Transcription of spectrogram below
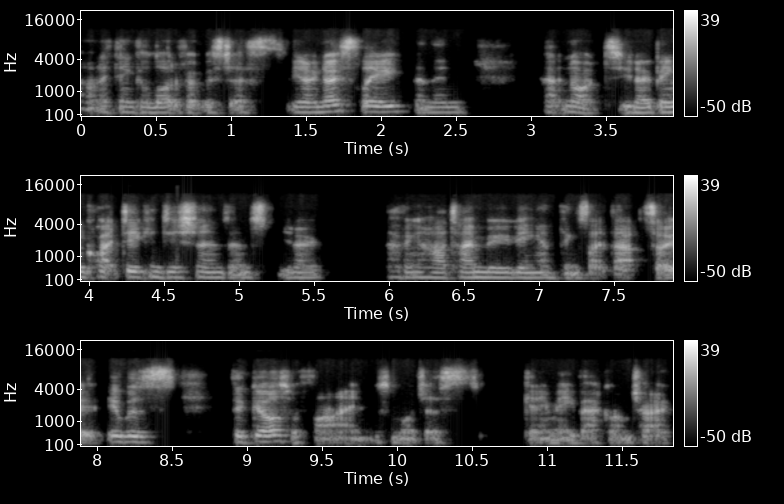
And i think a lot of it was just you know no sleep and then not you know being quite deconditioned and you know having a hard time moving and things like that so it was the girls were fine it was more just getting me back on track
